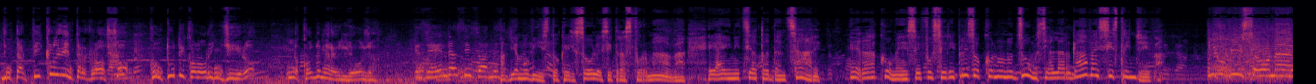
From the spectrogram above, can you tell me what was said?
diventare piccolo e diventare grosso, con tutti i colori in giro, una cosa meravigliosa. Abbiamo visto che il sole si trasformava e ha iniziato a danzare. Era come se fosse ripreso con uno zoom, si allargava e si stringeva. Io ho visto una,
